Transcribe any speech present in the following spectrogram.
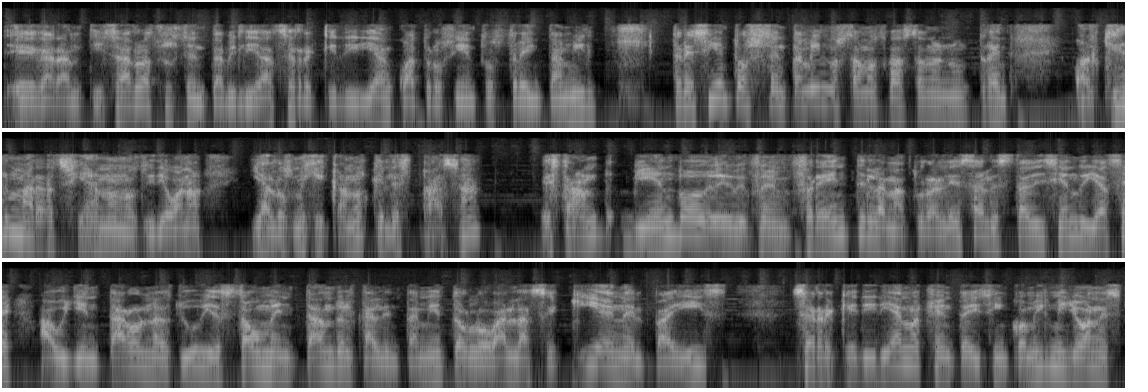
eh, garantizar la sustentabilidad se requerirían 430 mil. 360 mil nos estamos gastando en un tren. Cualquier marciano nos diría, bueno, ¿y a los mexicanos qué les pasa? Están viendo eh, enfrente la naturaleza, le está diciendo, ya se ahuyentaron las lluvias, está aumentando el calentamiento global, la sequía en el país. Se requerirían 85 mil millones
